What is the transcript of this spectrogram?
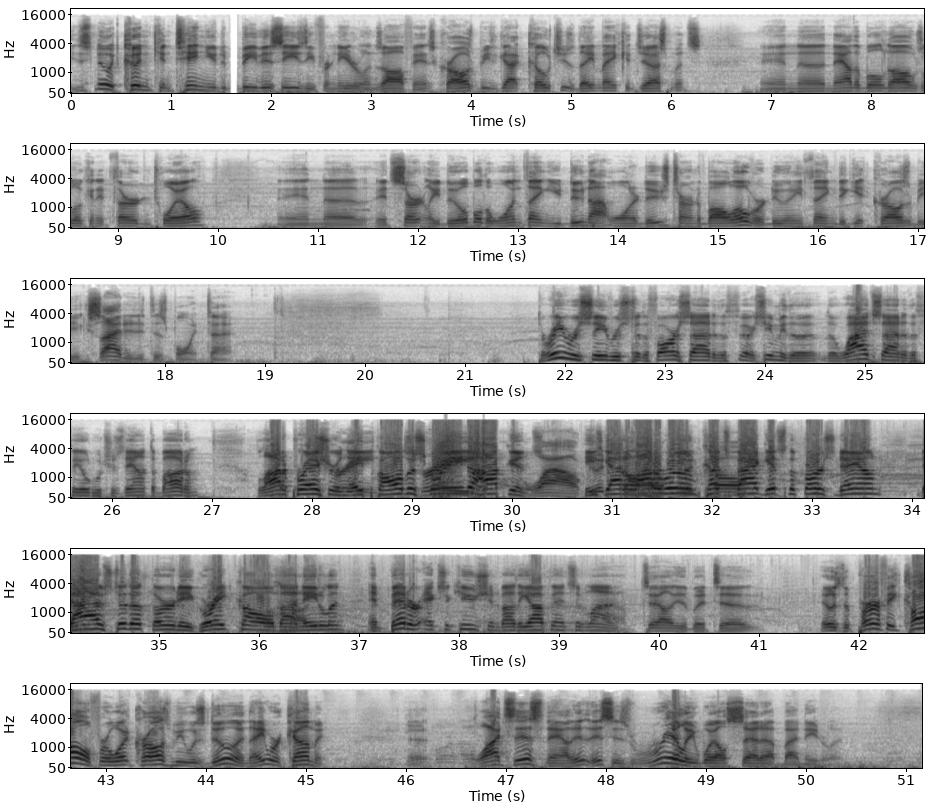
just knew it couldn't continue to be this easy for Nederland's offense. Crosby's got coaches; they make adjustments, and uh, now the Bulldogs looking at third and twelve. And uh, it's certainly doable. The one thing you do not want to do is turn the ball over, do anything to get Crosby excited at this point in time. Three receivers to the far side of the field, excuse me, the, the wide side of the field, which was down at the bottom. A lot of pressure, and they Screen, call the screen, screen. to Hopkins. Wow, He's got a lot of room. Cuts call. back, gets the first down, dives to the 30. Great call by Uh-huh. Nederland, and better execution by the offensive line. I tell you, but uh, it was the perfect call for what Crosby was doing. They were coming. Uh, watch this now. This, is really well set up by Nederland.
